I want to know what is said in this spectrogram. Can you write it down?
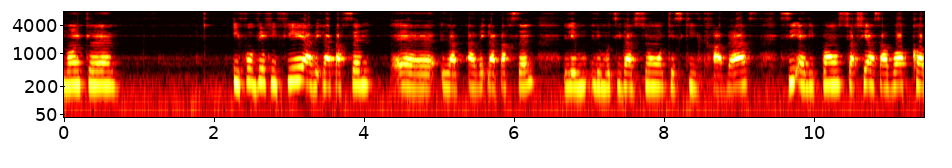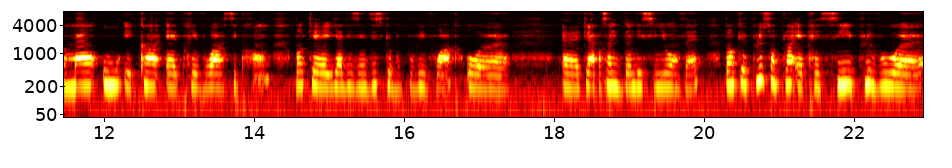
Donc euh, il faut vérifier avec la personne euh, la, avec la personne les, les motivations, qu'est-ce qu'il traverse. Si elle y pense, chercher à savoir comment, où et quand elle prévoit s'y prendre. Donc, euh, il y a des indices que vous pouvez voir au, euh, que la personne donne des signaux en fait. Donc plus son plan est précis, plus vous euh,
